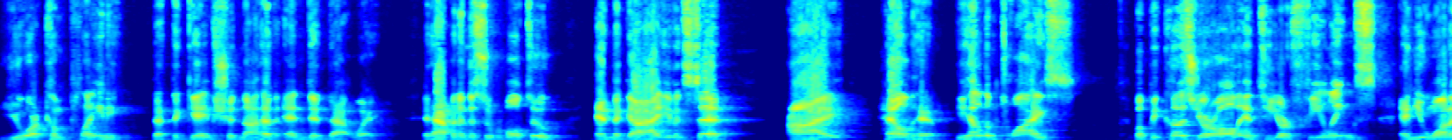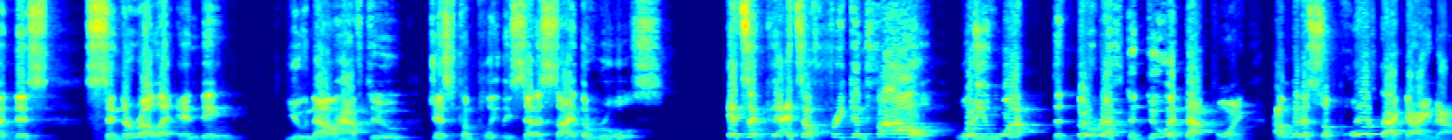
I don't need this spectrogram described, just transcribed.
You are complaining that the game should not have ended that way. It happened in the Super Bowl too. And the guy even said, I held him. He held him twice. But because you're all into your feelings and you wanted this Cinderella ending, you now have to just completely set aside the rules. It's a it's a freaking foul. What do you mm. want the, the ref to do at that point? I'm gonna support that guy now.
